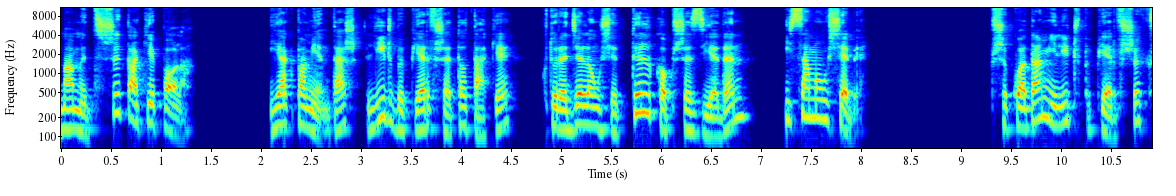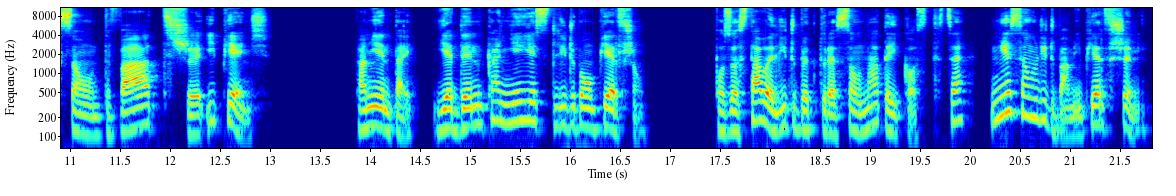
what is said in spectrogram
Mamy trzy takie pola. Jak pamiętasz, liczby pierwsze to takie, które dzielą się tylko przez jeden i samą siebie. Przykładami liczb pierwszych są 2, 3 i 5. Pamiętaj, jedynka nie jest liczbą pierwszą. Pozostałe liczby, które są na tej kostce, nie są liczbami pierwszymi.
